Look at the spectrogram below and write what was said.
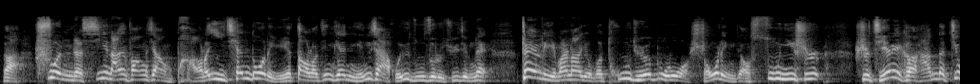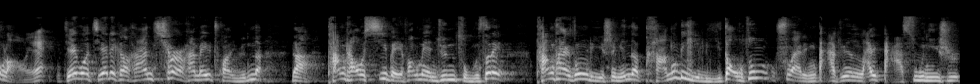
啊，顺着西南方向跑了一千多里，到了今天宁夏回族自治区境内。这里边呢有个突厥部落，首领叫苏尼师，是杰里可汗的舅老爷。结果杰里可汗气儿还没喘匀呢，啊，唐朝西北方面军总司令。唐太宗李世民的堂弟李道宗率领大军来打苏尼师，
